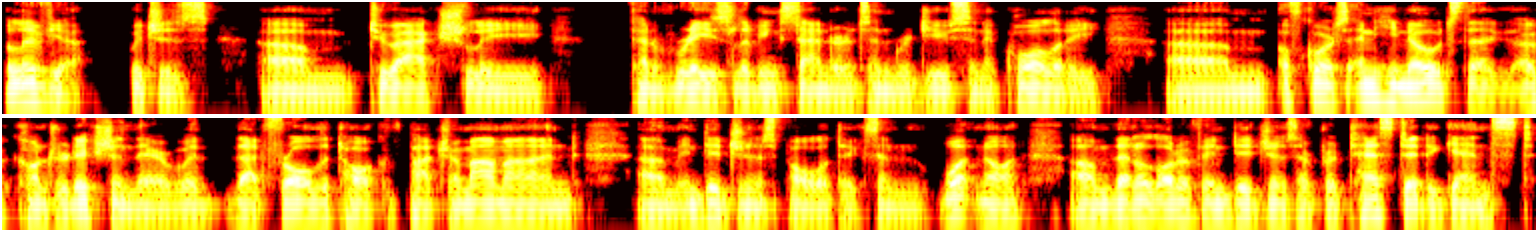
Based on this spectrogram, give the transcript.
Bolivia, which is um, to actually kind of raise living standards and reduce inequality. Um, of course, and he notes that a contradiction there with that for all the talk of Pachamama and um, indigenous politics and whatnot, um, that a lot of indigenous have protested against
